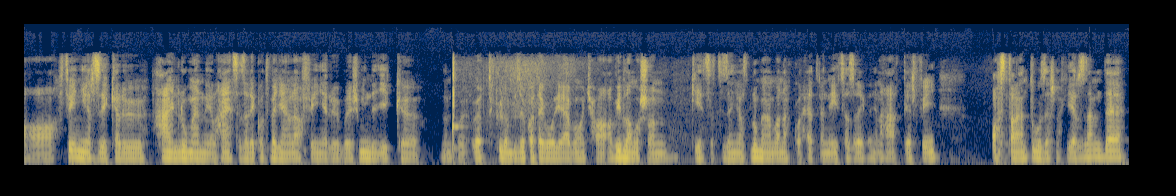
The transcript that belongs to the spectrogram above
a fényérzékelő hány lumennél hány százalékot vegyen le a fényerőből, és mindegyik nem tudom, öt különböző kategóriában, hogyha a villamoson 218 lumen van, akkor 74 százalék legyen a háttérfény. Azt talán túlzásnak érzem, de,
